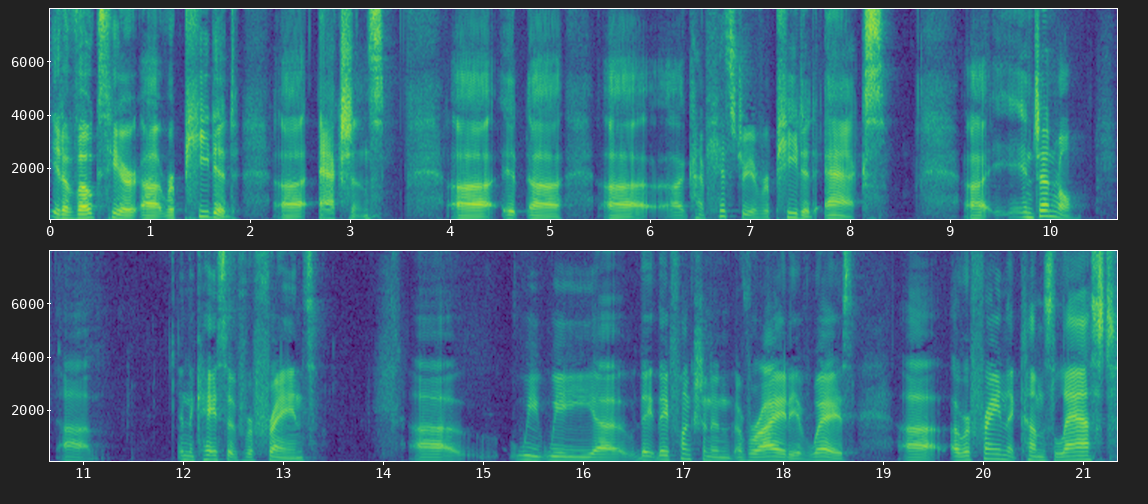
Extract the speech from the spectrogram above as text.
It evokes here repeated uh, actions. Uh, it, uh, a kind of history of repeated acts. in general, in the case of refrains, we, we, uh, they, they function in a variety of ways. Uh, a refrain that comes last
